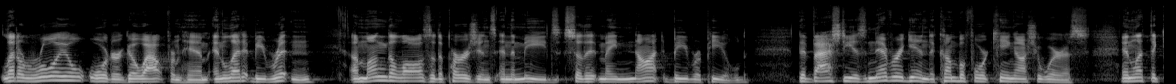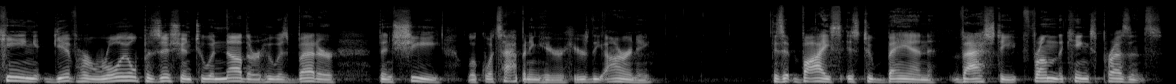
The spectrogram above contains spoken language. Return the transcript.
let a royal order go out from him, and let it be written among the laws of the Persians and the Medes, so that it may not be repealed, that Vashti is never again to come before King Ahasuerus, and let the king give her royal position to another who is better than she. Look what's happening here. Here's the irony. His advice is to ban Vashti from the king's presence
